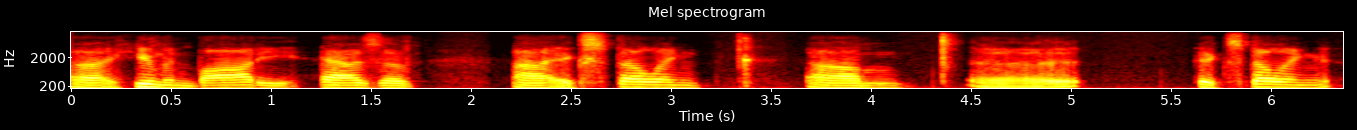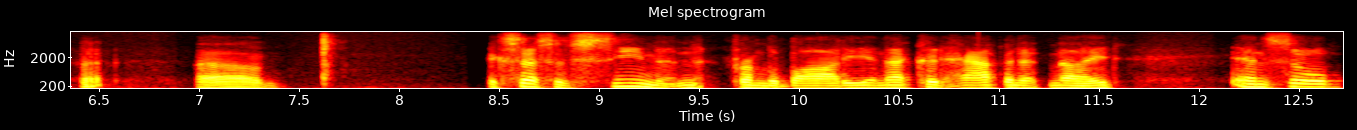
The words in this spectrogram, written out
uh, human body has of uh, expelling um, uh, expelling uh, excessive semen from the body, and that could happen at night. And so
